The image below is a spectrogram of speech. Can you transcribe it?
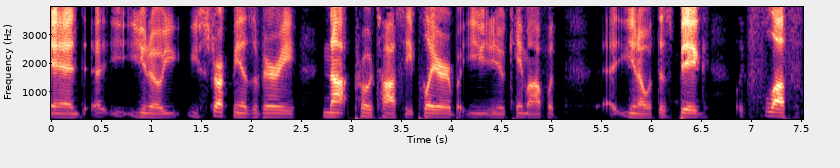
and uh, you know you, you, struck me as a very not Protossi player, but you, you came off with uh, you know with this big like fluff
